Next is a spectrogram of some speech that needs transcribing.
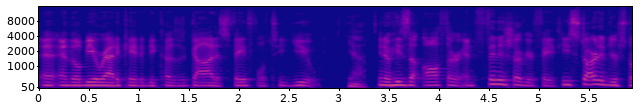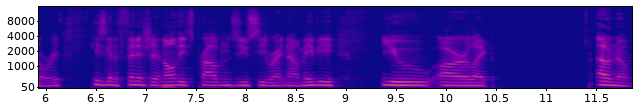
and, and they'll be eradicated because God is faithful to you. yeah. You know, he's the author and finisher of your faith. He started your story. He's going to finish it. And all these problems you see right now, maybe you are like, I don't know,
